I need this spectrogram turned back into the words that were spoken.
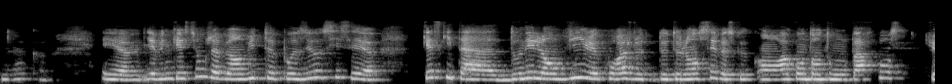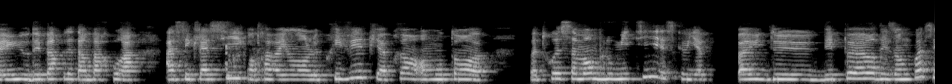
D'accord. Et euh, il y avait une question que j'avais envie de te poser aussi, c'est qu'est-ce qui t'a donné l'envie le courage de, te lancer? Parce que en racontant ton parcours, tu as eu au départ peut-être un parcours assez classique en travaillant dans le privé, puis après en, montant bah, tout récemment Blue Est-ce qu'il n'y a pas eu de, des peurs, des angoisses?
